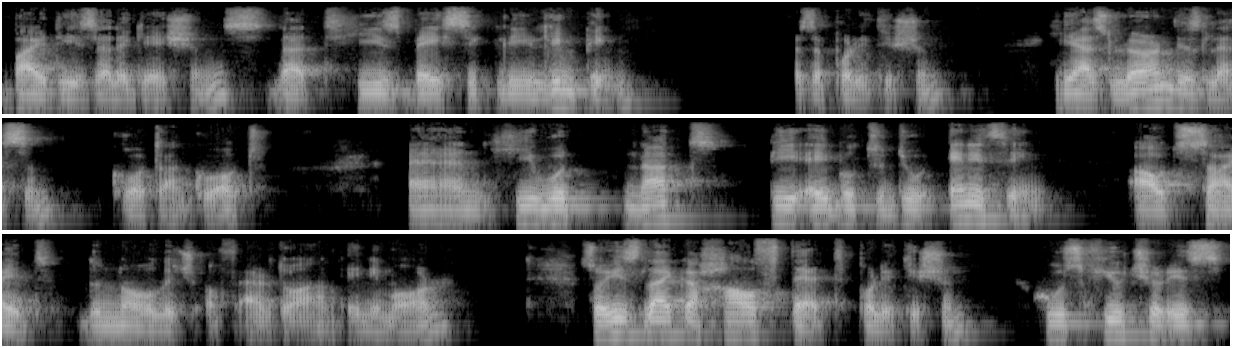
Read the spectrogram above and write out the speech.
by these allegations that he's basically limping as a politician. He has learned his lesson, quote unquote, and he would not be able to do anything outside the knowledge of Erdogan anymore. So he's like a half dead politician whose future is,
